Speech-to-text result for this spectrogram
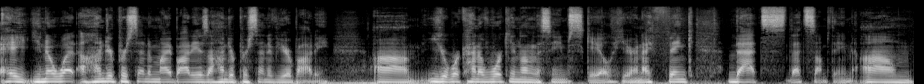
Hey, you know what? 100% of my body is 100% of your body. Um, we're kind of working on the same scale here. And I think that's, that's something um,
